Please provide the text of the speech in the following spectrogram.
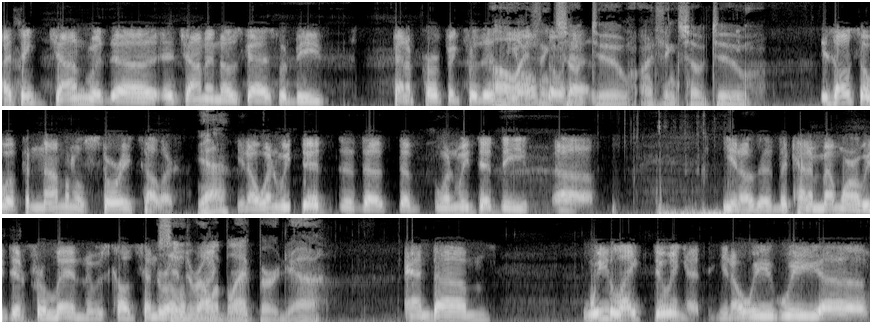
I think John would uh, John and those guys would be kind of perfect for this. Oh, I think so has- too. I think so too. He's also a phenomenal storyteller. Yeah. You know, when we did the the, the when we did the. Uh, you know the the kind of memoir we did for Lynn. It was called Cinderella. Cinderella Blackbird. Blackbird. Yeah. and um, we like doing it. You know, we we uh,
